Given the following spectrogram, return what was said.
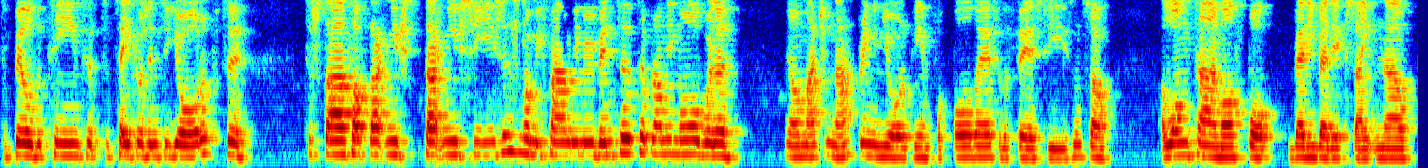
to build a team to, to take us into Europe to to start off that new that new season when we finally move into to Bramley-Moore with a you know imagine that bringing European football there for the first season. So a long time off, but very very exciting now.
